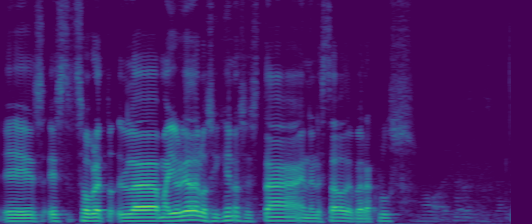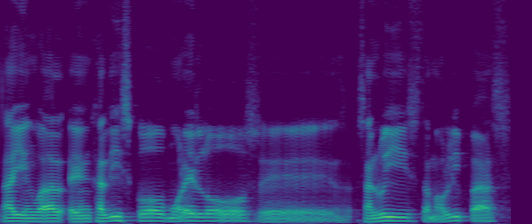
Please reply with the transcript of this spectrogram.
Es, sobre la mayoría de los ingenios está en el estado de Veracruz. Hay en, en Jalisco, Morelos, eh, San Luis, Tamaulipas.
